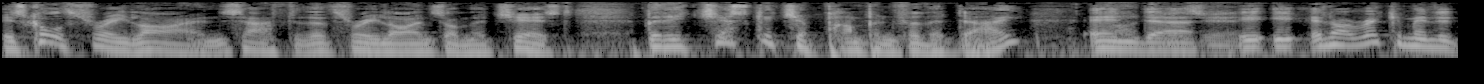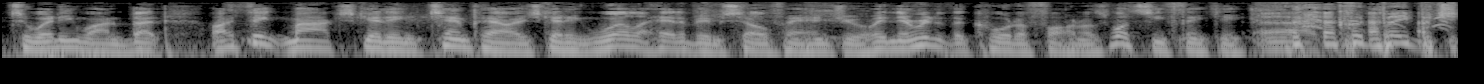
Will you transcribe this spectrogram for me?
it's called Three Lions after the three lines on the chest, but it just gets you pumping for the day. And, Oh, it does, uh, it- it- and I recommend it to anyone, but I think Mark's getting, Tempower is getting well ahead of himself, Andrew, and they're into the quarterfinals. What's he thinking? Uh, could be, but you're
